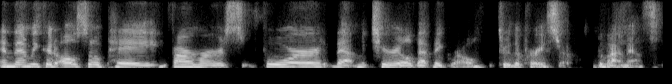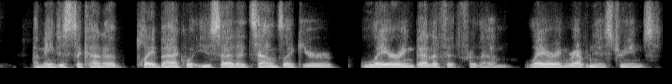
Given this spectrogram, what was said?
And then we could also pay farmers for that material that they grow through the prairie strip, the biomass. I mean, just to kind of play back what you said, it sounds like you're layering benefit for them, layering revenue streams,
